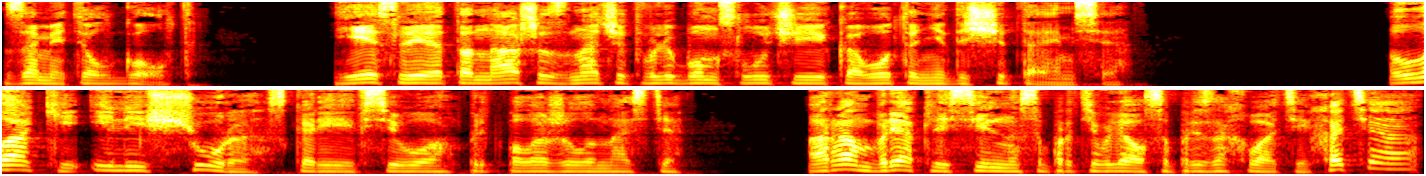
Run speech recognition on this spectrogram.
заметил Голд. Если это наши, значит, в любом случае кого-то не досчитаемся. Лаки или Щура, скорее всего, предположила Настя. Арам вряд ли сильно сопротивлялся при захвате, хотя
